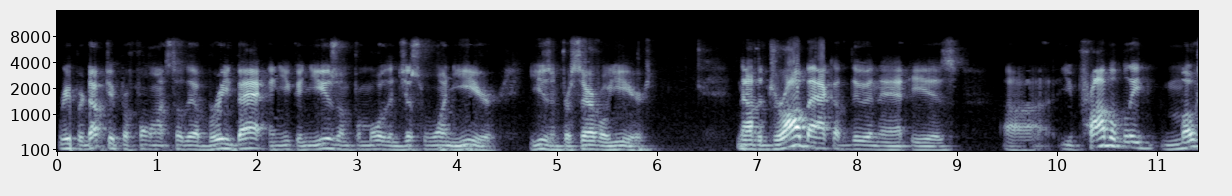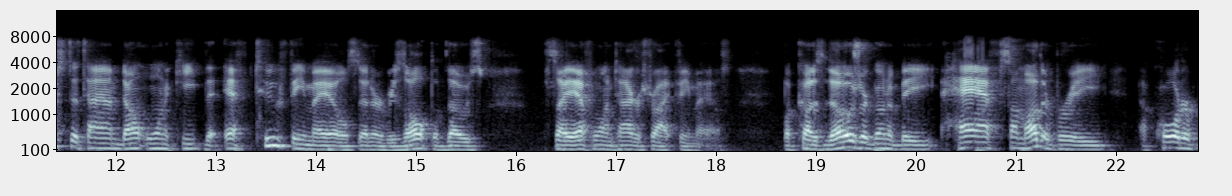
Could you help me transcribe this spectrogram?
reproductive performance so they'll breed back and you can use them for more than just one year, use them for several years. Now the drawback of doing that is uh, you probably most of the time don't want to keep the F2 females that are a result of those, say F1 Tiger Stripe females, because those are going to be half some other breed, a quarter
